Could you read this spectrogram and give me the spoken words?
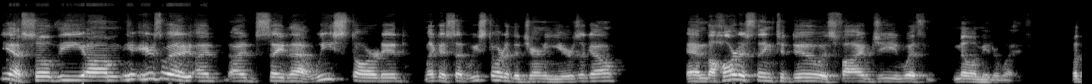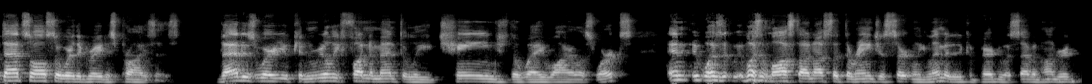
Yeah. So the um, here's the way I'd, I'd say that we started, like I said, we started the journey years ago, and the hardest thing to do is 5G with millimeter wave. But that's also where the greatest prize is. That is where you can really fundamentally change the way wireless works. And it wasn't it wasn't lost on us that the range is certainly limited compared to a 700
